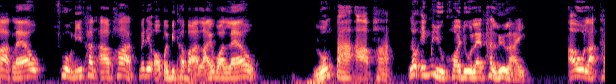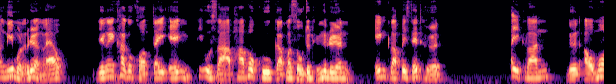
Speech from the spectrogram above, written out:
มากแล้ว ช่วงนี้ท่านอาพาธไม่ได้ออกไปบิณฑบาตหลายวันแล้ว หลวงตาอาพาธแล้วเองไม่อยู่คอยดูแลท่านหรือไร เอาละทางนี้หมดเรื่องแล้ว ยังไงข้าก็ขอบใจเองที่อุตส่าห์พาพ่อครูกลับมาส่งจนถึงเรือน เองกลับไปเสียเถิด ไอ้ครั้นเดินเอาหม้อ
